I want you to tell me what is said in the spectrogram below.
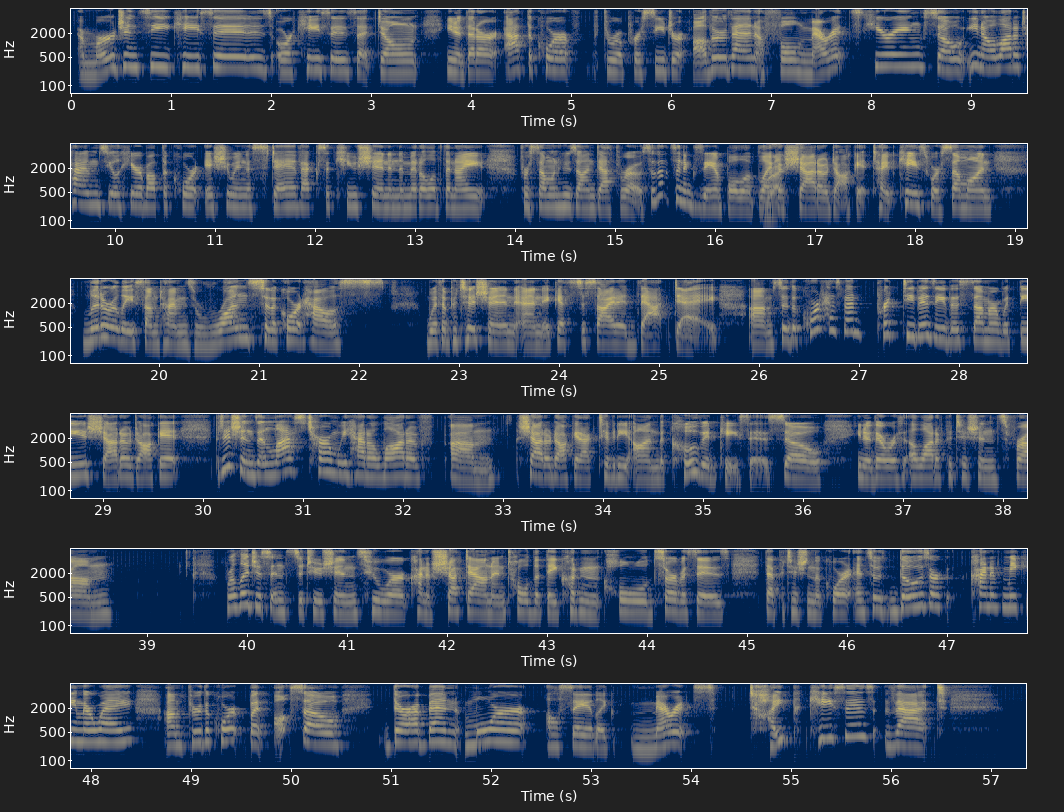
emergency cases or cases that don't, you know, that are at the court through a procedure other than a full merits hearing. So, you know, a lot of times you'll hear about the court issuing a stay of execution in the middle of the night for someone who's on death row. So that's an example of like right. a shadow docket type case where someone literally sometimes runs to the courthouse with a petition and it gets decided that day. Um, so the court has been pretty busy this summer with these shadow docket petitions. And last term, we had a lot of um, shadow docket activity on the COVID cases. So, you know, there were a lot of petitions from religious institutions who were kind of shut down and told that they couldn't hold services that petitioned the court. And so those are kind of making their way um, through the court. But also, there have been more, I'll say, like merits type cases that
